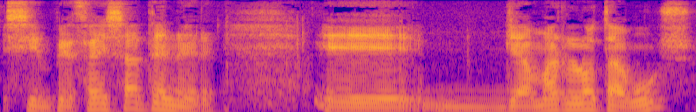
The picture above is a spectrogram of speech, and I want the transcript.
Si empezáis a tener, eh, llamarlo tabús,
